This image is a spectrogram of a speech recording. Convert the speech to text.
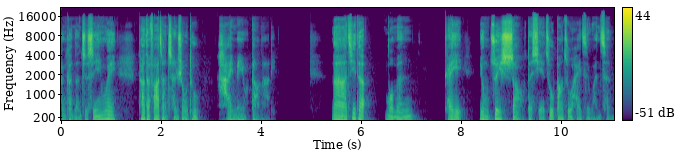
很可能只是因为他的发展成熟度还没有到那里。那记得我们可以用最少的协助帮助孩子完成，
